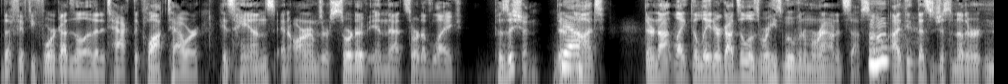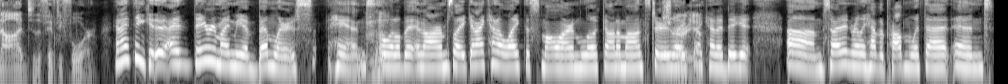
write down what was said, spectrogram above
the 54 Godzilla that attacked the clock tower, his hands and arms are sort of in that sort of like position. They're Yeah. not they're not like the later Godzillas where he's moving them around and stuff. So I think this is just another nod to the 54. And I think it, I, they remind me of Bemular's hands Mm-hmm. a little bit and arms, like, and I kind of like the small arm look on a monster. Sure, like, yeah. I kind of dig it. Um, so I didn't really have a problem with that. And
